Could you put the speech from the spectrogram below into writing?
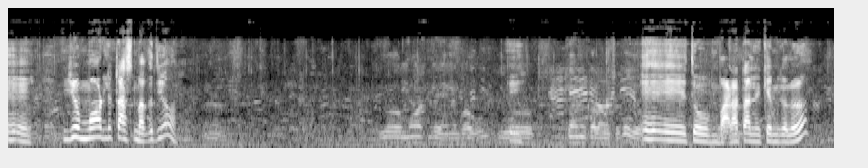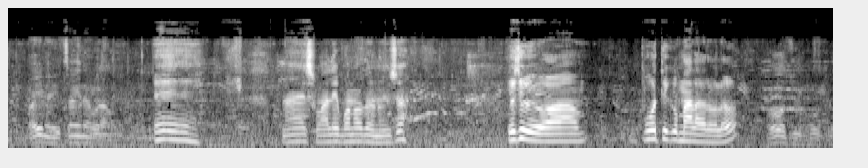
ए यो मडले टास्नु भएको थियो? यो मठले होइन बाबु यो केमिकल आउँछ कि यो। ए त्यो भाडा टाल्ने केमिकल हो? होइन यो चाइनाबाट आउँछ। ए नाइस उहाँले बनाउँदै हुनुहुन्छ। यो चाहिँ पोतेको मालाहरू होला हो? हजुर हजुर।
